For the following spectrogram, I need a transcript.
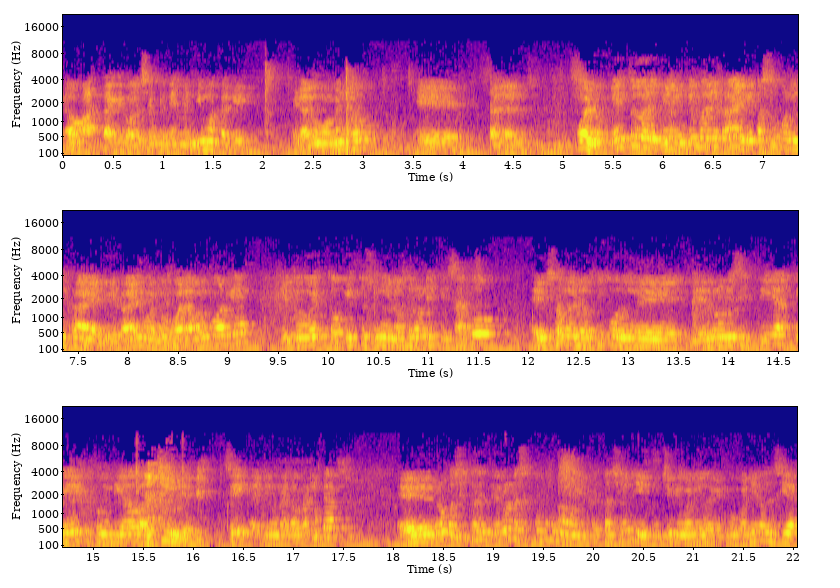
¿No? Hasta que, bueno, siempre desmentimos hasta que en algún momento eh, sale a luz. Bueno, esto el tema de Israel, ¿qué pasó con Israel? Israel, bueno, va a la vanguardia de todo esto. Esto es uno de los drones que sacó, es uno de los tipos de, drones espías que fue enviado a Chile. ¿Sí? Ahí tiene una camarita. Eh, el propósito de este dron hace poco una manifestación y escuché que varios de mis compañeros decían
